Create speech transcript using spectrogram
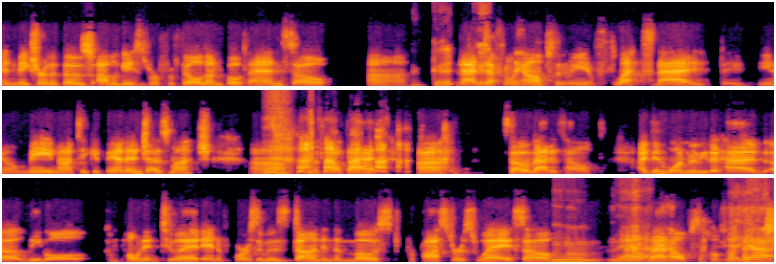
and make sure that those obligations were fulfilled on both ends. So uh, good, that good. definitely helps, and we flex that. They, you know, may not take advantage as much uh, without that. Uh, so that has helped. I did one movie that had a legal component to it, and of course, it was done in the most preposterous way. So mm, yeah. that helps so much. Yeah.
